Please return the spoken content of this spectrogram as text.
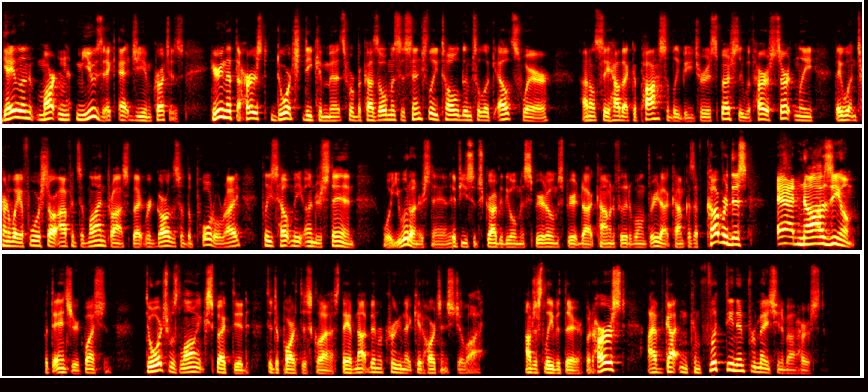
Galen Martin Music at GM Crutches. Hearing that the Hurst Dortch decommits were because Ole Miss essentially told them to look elsewhere, I don't see how that could possibly be true, especially with Hurst. Certainly, they wouldn't turn away a four star offensive line prospect, regardless of the portal, right? Please help me understand. Well, you would understand if you subscribe to the Ole Miss Spirit, and affiliate of On3.com, because I've covered this ad nauseum. But to answer your question, Dortch was long expected to depart this class. They have not been recruiting that kid hard since July. I'll just leave it there. But Hurst, I've gotten conflicting information about Hurst.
